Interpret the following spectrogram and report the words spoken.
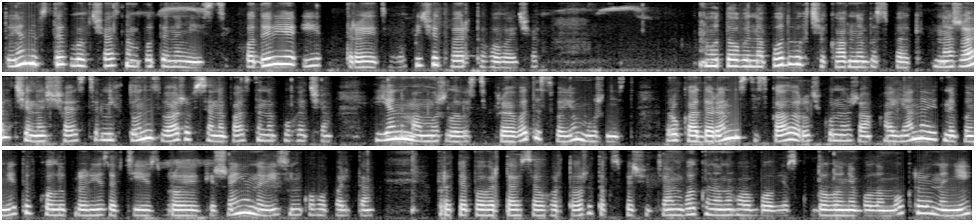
то я не встиг би вчасно бути на місці. Ходив я і третього, і четвертого вечора. Готовий на подвиг, чекав небезпеки. На жаль, чи на щастя, ніхто не зважився напасти на пугача, і я не мав можливості проявити свою мужність. Рука даремно стискала ручку ножа, а я навіть не помітив, коли прорізав тією зброєю кишеню новісінького пальта. Проте повертався у гуртожиток з почуттям виконаного обов'язку. Долоня була мокрою, на ній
